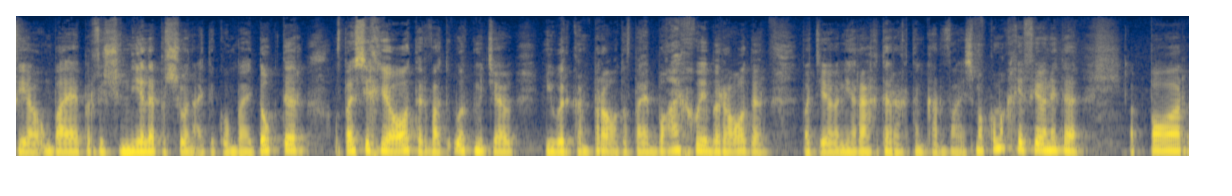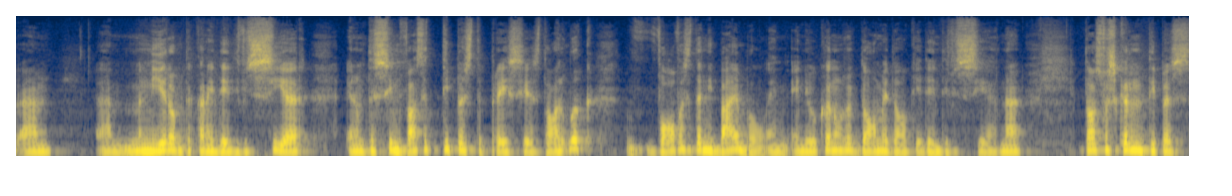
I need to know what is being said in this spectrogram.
vir jou om by 'n professionele persoon uit te kom by 'n dokter of by 'n psigiater wat ook met jou hieroor kan praat of by 'n baie goeie beraader wat jou in die regte rigting kan wys. Maar kom ek gee vir jou net 'n 'n paar ehm um, ehm um, maniere om te kan identifiseer en om te sien wat se tipes depressie is daar en ook waar was dit in die Bybel en en hoe kan ons ook daarmee dalk identifiseer. Nou daar's verskillende tipes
